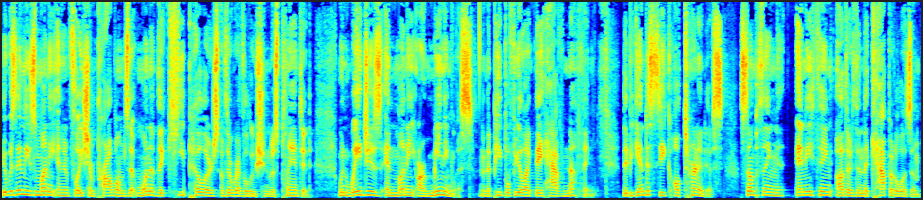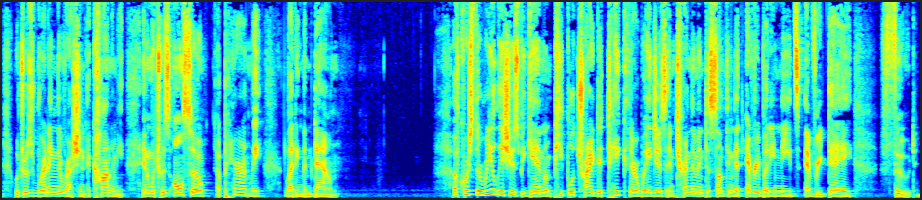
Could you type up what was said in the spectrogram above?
It was in these money and inflation problems that one of the key pillars of the revolution was planted. When wages and money are meaningless and the people feel like they have nothing, they begin to seek alternatives, something, anything other than the capitalism which was running the Russian economy and which was also apparently letting them down. Of course, the real issues began when people tried to take their wages and turn them into something that everybody needs every day food.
